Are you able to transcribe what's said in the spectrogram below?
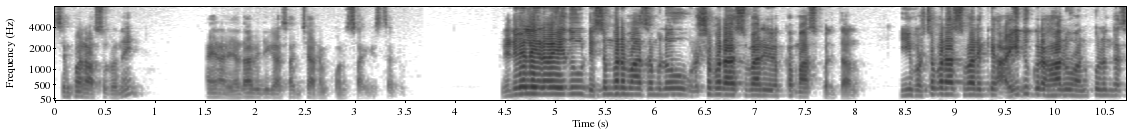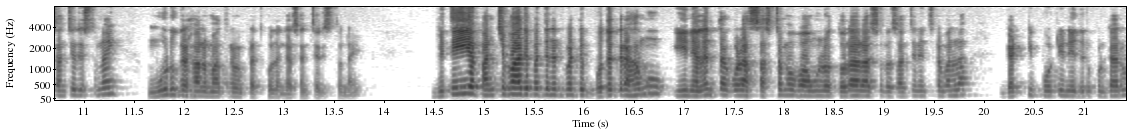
సింహరాశిలోనే ఆయన యథావిధిగా సంచారం కొనసాగిస్తాడు. రెండు వేల ఇరవై ఐదు డిసెంబర్ మాసంలో వృషభ రాశి వారి యొక్క మాస ఫలితాలు. ఈ వృషభ రాశి వారికి ఐదు గ్రహాలు అనుకూలంగా సంచరిస్తున్నాయి. మూడు గ్రహాలు మాత్రమే ప్రతికూలంగా సంచరిస్తున్నాయి. ద్వితీయ పంచమాధిపతి అయినటువంటి బుధగ్రహము ఈ నెలంతా కూడా షష్టమ భావంలో తులారాశిలో సంచరించడం వల్ల గట్టి పోటీని ఎదుర్కొంటారు.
